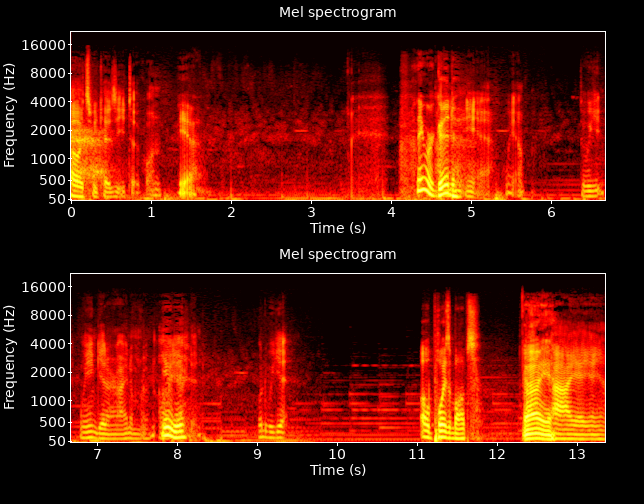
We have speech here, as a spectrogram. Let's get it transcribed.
Oh, it's because you took one. Yeah. I think we're good. Um, yeah, yeah. Do we? We didn't get our item room. Oh, You yeah, did. we did. What did we get? Oh, poison bombs. Oh yeah. Ah, yeah, yeah, yeah.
